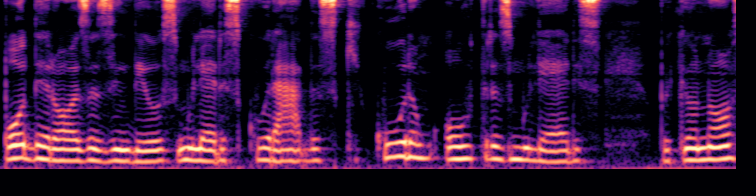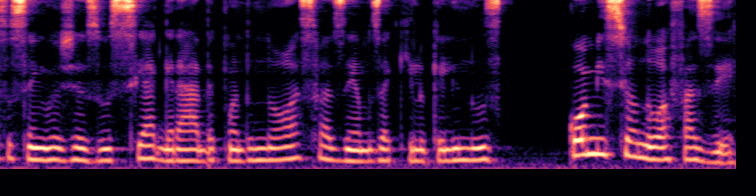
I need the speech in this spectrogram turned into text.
poderosas em Deus, mulheres curadas que curam outras mulheres, porque o nosso Senhor Jesus se agrada quando nós fazemos aquilo que ele nos comissionou a fazer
